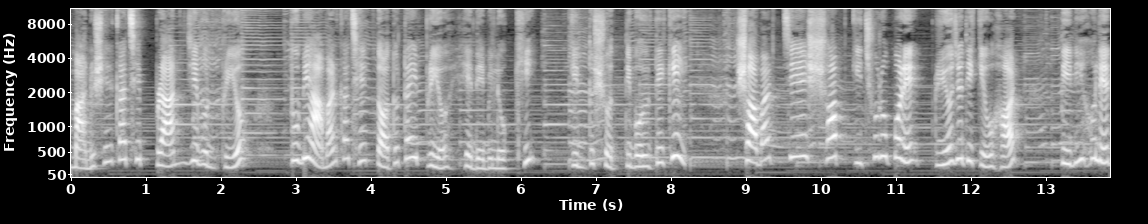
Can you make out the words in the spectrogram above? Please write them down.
মানুষের কাছে প্রাণ যেমন প্রিয় তুমি আমার কাছে ততটাই প্রিয় হে দেবী লক্ষ্মী। কিন্তু সত্যি বলতে কি, সবার চেয়ে সব কিছুর উপরে প্রিয় যদি কেউ হন, তিনি হলেন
